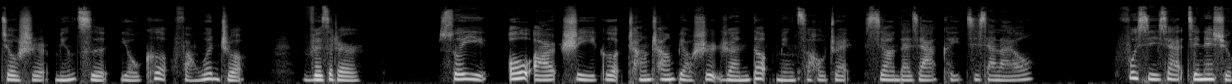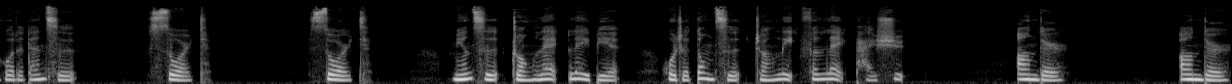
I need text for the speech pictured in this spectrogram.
就是名词游客、访问者 visitor。所以 or 是一个常常表示人的名词后缀，希望大家可以记下来哦。复习一下今天学过的单词 sort ：sort，sort，名词种类、类别，或者动词整理、分类、排序；under，under，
